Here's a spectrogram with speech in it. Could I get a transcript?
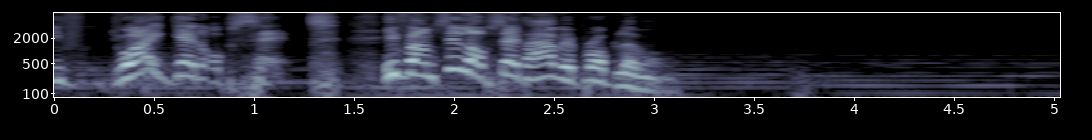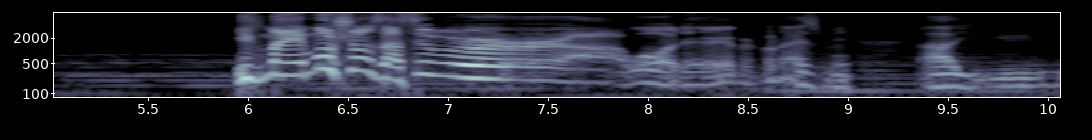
if do I get upset? If I'm still upset, I have a problem. If my emotions are still, what, they recognize me, uh, you,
